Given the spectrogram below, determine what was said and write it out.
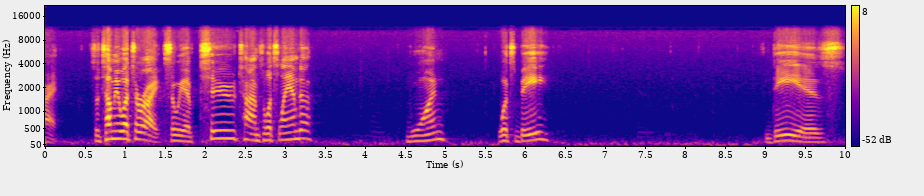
right. So tell me what to write. So we have 2 times what's lambda? 1. What's B? D is,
